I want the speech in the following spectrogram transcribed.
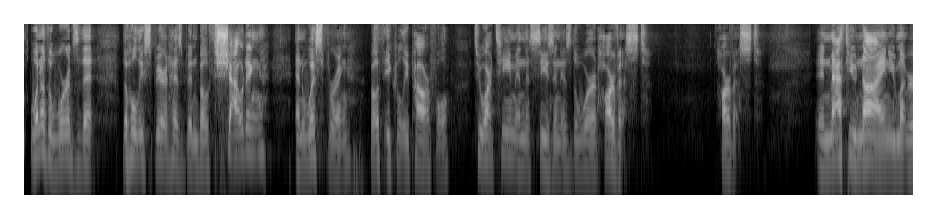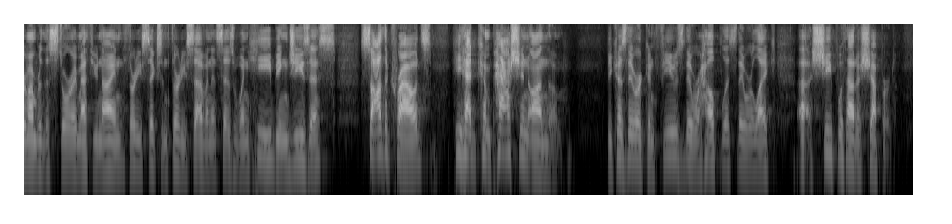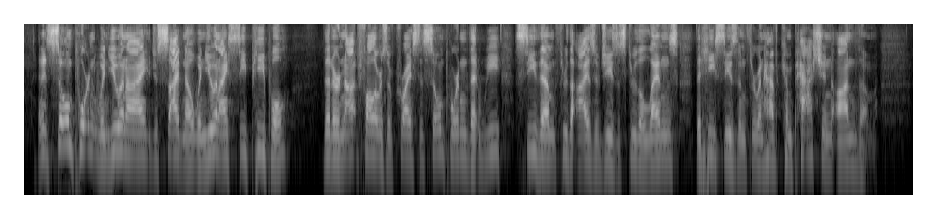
One of the words that the Holy Spirit has been both shouting and whispering, both equally powerful, to our team in this season is the word harvest. Harvest. In Matthew 9, you might remember the story, Matthew 9, 36 and 37. It says, When he, being Jesus, saw the crowds, he had compassion on them because they were confused, they were helpless, they were like uh, sheep without a shepherd. And it's so important when you and I, just side note, when you and I see people that are not followers of Christ, it's so important that we see them through the eyes of Jesus, through the lens that He sees them through, and have compassion on them.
